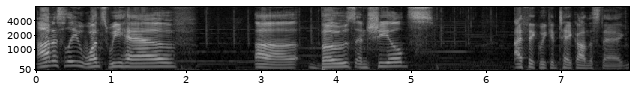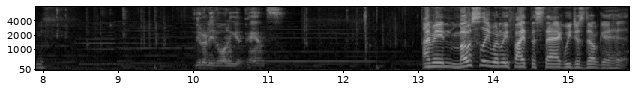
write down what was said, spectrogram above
honestly, once we have uh, bows and shields, I think we can take on the stag. You don't even want to get pants. I mean, mostly when we fight the stag, we just don't get hit.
